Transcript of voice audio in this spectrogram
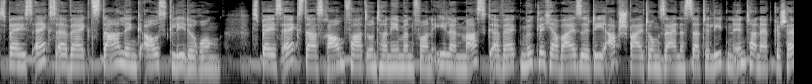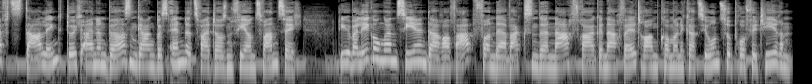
SpaceX erwägt Starlink-Ausgliederung. SpaceX, das Raumfahrtunternehmen von Elon Musk, erwägt möglicherweise die Abspaltung seines Satelliten-Internetgeschäfts Starlink durch einen Börsengang bis Ende 2024. Die Überlegungen zielen darauf ab, von der wachsenden Nachfrage nach Weltraumkommunikation zu profitieren.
